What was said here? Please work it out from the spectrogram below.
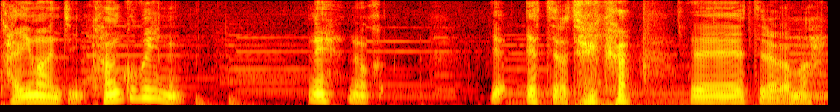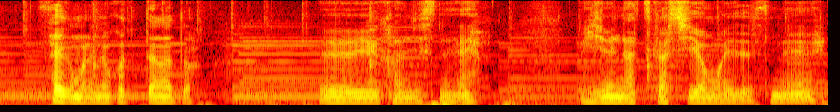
台湾人韓国人、ね、のややつらというか、えー、やつらがまあ最後まで残ってたなという感じですね。非常に懐かしい思い出ですね。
